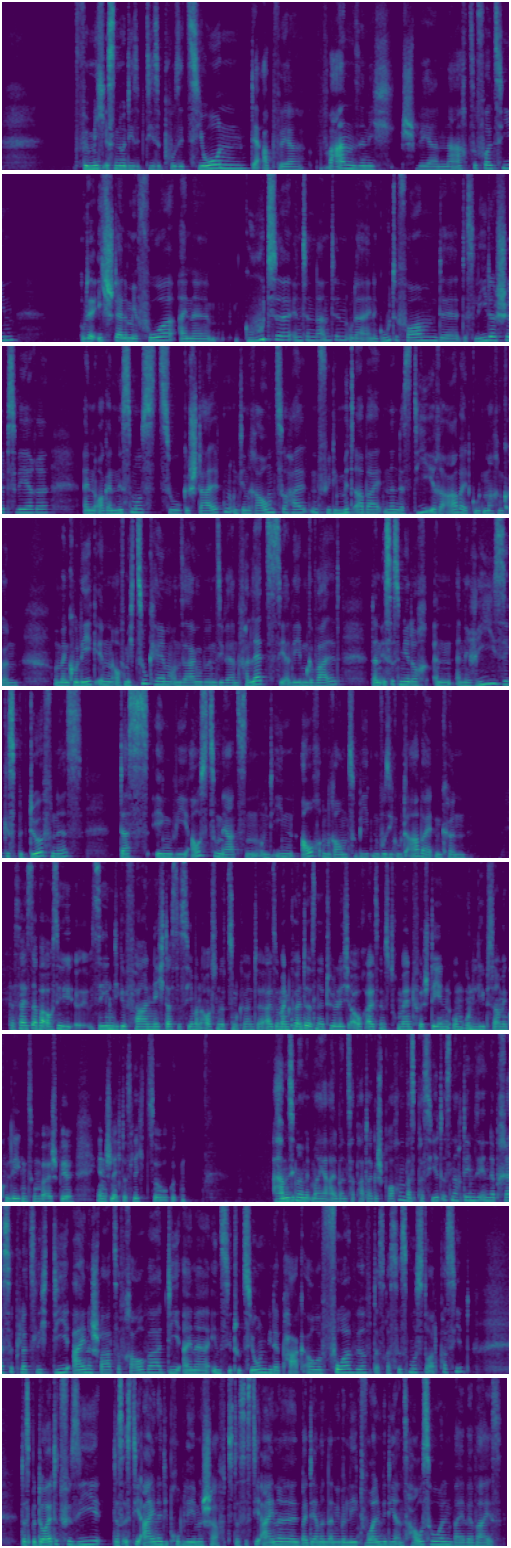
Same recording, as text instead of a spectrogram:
für mich ist nur diese, diese Position der Abwehr wahnsinnig schwer nachzuvollziehen. Oder ich stelle mir vor, eine gute Intendantin oder eine gute Form de, des Leaderships wäre, einen Organismus zu gestalten und den Raum zu halten für die Mitarbeitenden, dass die ihre Arbeit gut machen können. Und wenn KollegInnen auf mich zukämen und sagen würden, sie werden verletzt, sie erleben Gewalt, dann ist es mir doch ein, ein riesiges Bedürfnis, das irgendwie auszumerzen und ihnen auch einen Raum zu bieten, wo sie gut arbeiten können. Das heißt aber auch, Sie sehen die Gefahr nicht, dass das jemand ausnutzen könnte. Also man könnte es natürlich auch als Instrument verstehen, um unliebsame Kollegen zum Beispiel in ein schlechtes Licht zu rücken. Haben Sie mal mit Maya Alban Zapata gesprochen, was passiert ist, nachdem sie in der Presse plötzlich die eine schwarze Frau war, die einer Institution wie der Parkaue vorwirft, dass Rassismus dort passiert? Das bedeutet für sie, das ist die eine, die Probleme schafft. Das ist die eine, bei der man dann überlegt, wollen wir die ans Haus holen, weil wer weiß.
